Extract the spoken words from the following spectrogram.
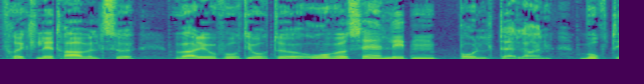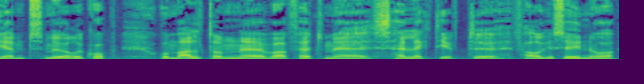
fryktelig travelt, så var det jo fort gjort å overse en liten bolt eller en bortgjemt smørekopp, og Malton eh, var født med selektivt eh, fargesyn og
